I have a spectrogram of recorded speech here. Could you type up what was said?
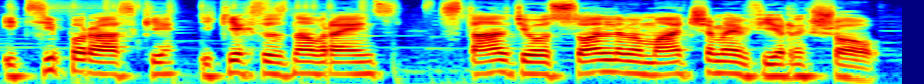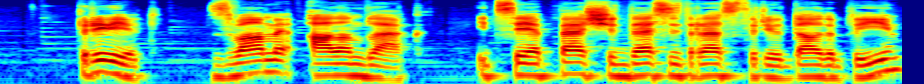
і ці поразки, яких зазнав Рейнс, стануть його сольними матчами в вірних шоу. Привіт! З вами Алан Блек, і це є перші 10 рестлерів WWE,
